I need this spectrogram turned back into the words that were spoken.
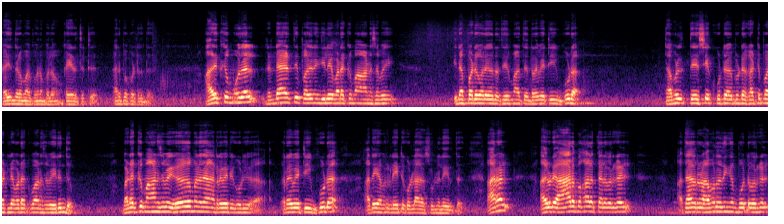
கஜேந்திரமார் பொன்னம்பலம் கையெழுத்திட்டு அனுப்பப்பட்டிருந்தது. அதுக்கு முதல் ரெண்டாயிரத்தி பதினஞ்சிலே வடக்கு மாகாண சபை இனப்படுகொலை ஒரு தீர்மானத்தை நிறைவேற்றியும் கூட தமிழ் தேசிய கூட்டமைப்பினுடைய கட்டுப்பாட்டில் வடக்கு மாகாண சபை இருந்தும் வடக்கு மாகாண ஏகமனதாக நிறைவேற்றக்கூடிய நிறைவேற்றியும் கூட அதை அவர்கள் ஏற்றுக்கொள்ளாத சூழ்நிலை இருந்தது. ஆனால் அதனுடைய ஆரம்பகால தலைவர்கள் தலைவர்கள் அமரலிங்கம் போன்றவர்கள்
